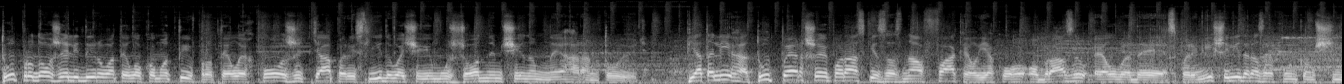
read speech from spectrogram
Тут продовжує лідирувати локомотив, проте легкого життя переслідувачі йому жодним чином не гарантують. П'ята ліга. Тут першої поразки зазнав факел, якого образив ЛВДС, перемігши лідера з рахунком 6-2.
